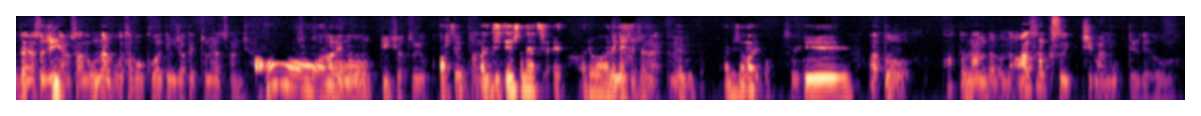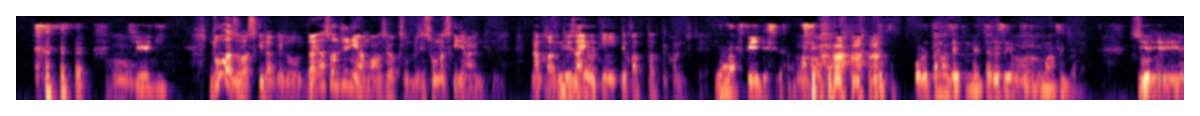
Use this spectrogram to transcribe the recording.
ダイナソージュニアのさあの女の子がタバコ加えてるジャケットのやつなんじゃんああ、あれの T シャツよく着てた。あれ自転車のやつじゃね。あれはあれだ。自転車じゃない、うん、あれじゃないか。そうへえ。あとあとなんだろうなアンスラックス1枚持ってるけど、うん、急に。ドアーズは好きだけどダイナソージュニアもアンスラックスも別にそんな好きじゃないんだよね。なんかデザインが気に入って買ったって感じで、言わなくていいですよ。うん、オルタナ勢とメタル勢を敵に回すんじゃない、そうだね。いやいやいや、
